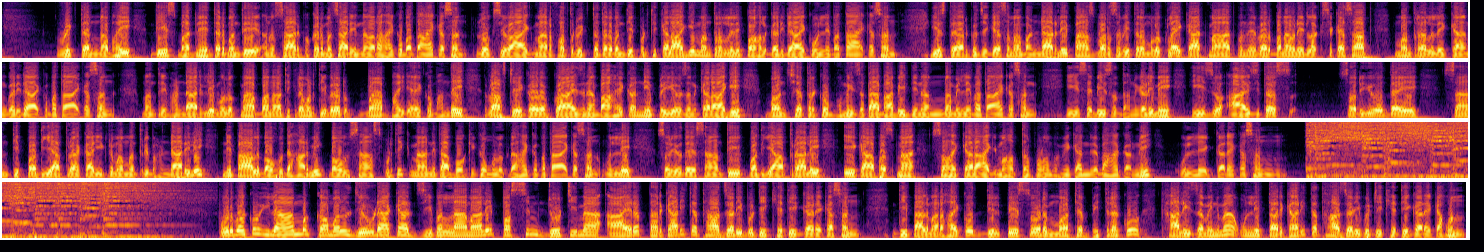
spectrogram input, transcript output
रिक्त नभई देशभरि नै दरबन्दी अनुसारको कर्मचारी नरहेको बताएका छन्। लोकसेवा आयोग मार्फत रिक्त दरबन्दी पूर्तिका लागि मन्त्रालयले पहल गरिरहेको उनले बताएका छन्। यस्तै अर्को जिज्ञासामा भण्डारले पाँच वर्षभित्र मुलुकलाई काठमा आत्मनिर्भर बनाउने लक्ष्यका साथ मन्त्रालयले काम गरिरहेको बताएका छन्। मन्त्री भण्डारीले मुलुकमा वन अतिक्रमण तीव्र रूपमा भइरहेको भन्दै राष्ट्रिय गौरवको आयोजना बाहेक अन्य प्रयोजनका लागि वन क्षेत्रको भूमि जताभावी दिन नमिल्ने बताएका छन्। यसैबीच धनगढ़ीमै हिजो आयोजित सर्योदय शान्ति पदयात्रा कार्यक्रममा मन्त्री भण्डारीले नेपाल बहुधार्मिक बहुसांस्कृतिक मान्यता बोकेको मुलुक रहेको बताएका छन्। उनले सर्योदय शान्ति पदयात्राले एक आपसमा सहयोगका लागि महत्वपूर्ण भूमिका निर्वाह गर्ने उल्लेख गरेका छन्। पूर्वको इलाम कमल जेउडाका जीवन लामाले पश्चिम डोटीमा आएर तरकारी तथा जड़ीबुटी खेती गरेका छन्। दिपालमा रहेको दिलपेश्वर मठ भित्रको खाली जमीनमा उनले तरकारी तथा जड़ीबुटी खेती गरेका हुन्।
